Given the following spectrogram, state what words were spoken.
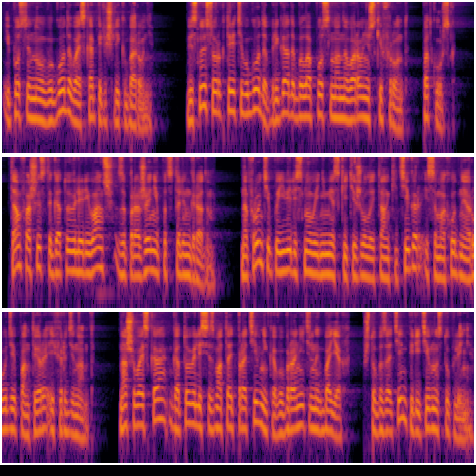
и после Нового года войска перешли к обороне. Весной 43 -го года бригада была послана на Воронежский фронт, под Курск. Там фашисты готовили реванш за поражение под Сталинградом. На фронте появились новые немецкие тяжелые танки «Тигр» и самоходные орудия «Пантера» и «Фердинанд». Наши войска готовились измотать противника в оборонительных боях, чтобы затем перейти в наступление.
